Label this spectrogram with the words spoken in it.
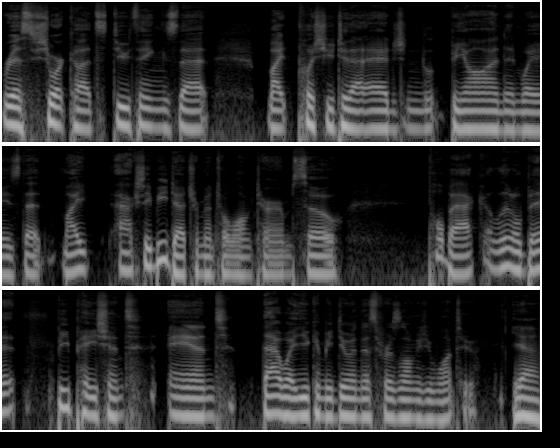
risks, shortcuts, do things that might push you to that edge and beyond in ways that might actually be detrimental long term. So pull back a little bit, be patient, and that way you can be doing this for as long as you want to. Yeah.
